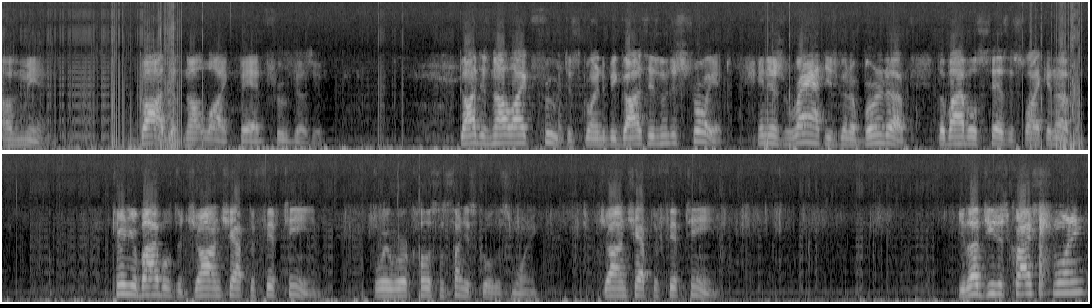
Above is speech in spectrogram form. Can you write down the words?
of men. God does not like bad fruit, does he? God does not like fruit that's going to be, God's. he's going to destroy it. In his wrath, he's going to burn it up. The Bible says it's like an oven. Turn your Bibles to John chapter 15. Boy, we were close in Sunday school this morning. John chapter 15. You love Jesus Christ this morning?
